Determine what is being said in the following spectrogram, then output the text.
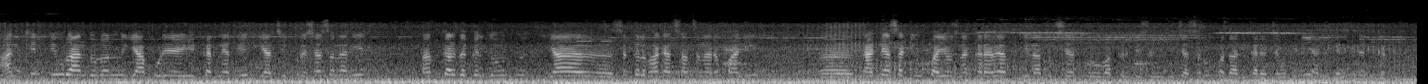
आणखीन तीव्र आंदोलन यापुढे करण्यात येईल याची प्रशासनाने तात्काळ दखल घेऊन या सकल भागात साचणारं पाणी काढण्यासाठी उपाययोजना कराव्यात. ही लातूर शहर पूर्व कृती समितीच्या सर्व पदाधिकाऱ्यांच्या वतीने या ठिकाणी विनंती करतो.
